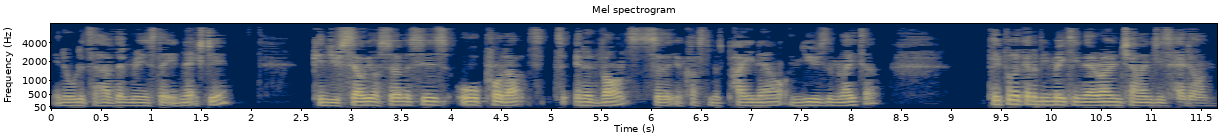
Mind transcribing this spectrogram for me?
in order to have them reinstated next year? Can you sell your services or products in advance so that your customers pay now and use them later? People are going to be meeting their own challenges head on,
